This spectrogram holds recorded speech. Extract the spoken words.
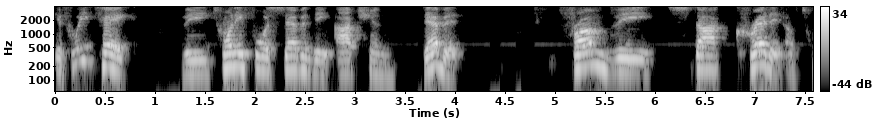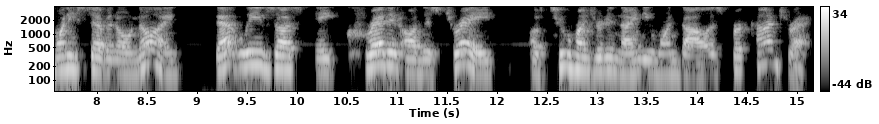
if we take the 2470 option debit from the stock credit of 2709, that leaves us a credit on this trade of $291 per contract.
